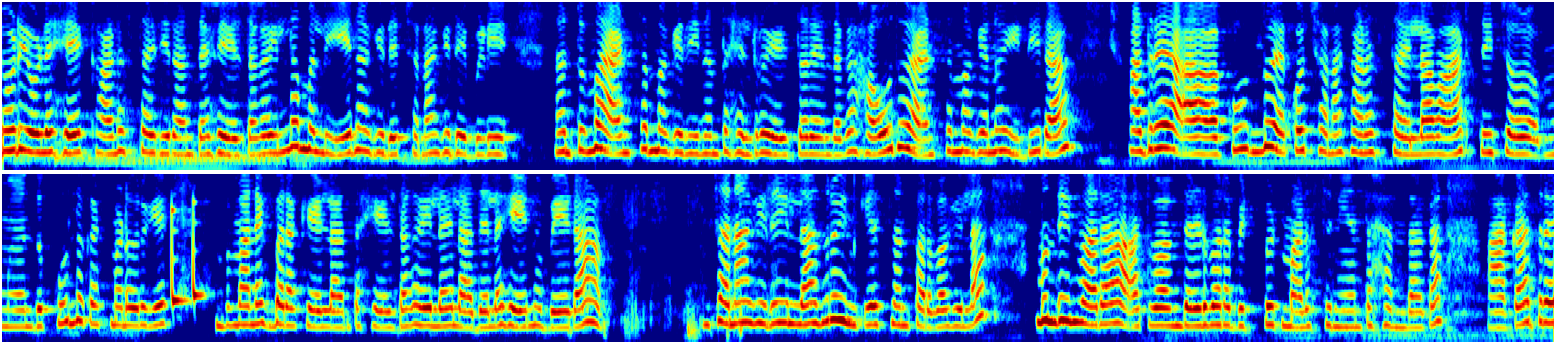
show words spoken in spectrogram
ನೋಡಿ ಒಳ್ಳೆ ಹೇಗೆ ಕಾಣಿಸ್ತಾ ಇದ್ದೀರಾ? ಅಂತ ಹೇಳಿದಾಗ, ಇಲ್ಲ ಮಲ್ಲಿ, ಏನಾಗಿದೆ? ಚೆನ್ನಾಗಿದೆ ಬಿಡಿ. ನಾನು ತುಂಬ ಹ್ಯಾಂಡ್ಸಮ್ ಆಗಿದ್ದೀನಿ ಅಂತ ಎಲ್ಲರೂ ಹೇಳ್ತಾರೆ. ಅಂದಾಗ, ಹೌದು ಹ್ಯಾಂಡ್ಸಮ್ ಆಗೇನೋ ಇದ್ದೀರಾ, ಆದರೆ ಆ ಕೂದಲು ಯಾಕೋ ಚೆನ್ನಾಗಿ ಕಾಣಿಸ್ತಾ ಇಲ್ಲ, ಮಾಡಿಸಿ, ಚೋ ಒಂದು ಕೂದಲು ಕಟ್ ಮಾಡೋರಿಗೆ ಮನೆಗೆ ಬರೋಕ್ಕೆ ಹೇಳ ಅಂತ ಹೇಳಿದಾಗ, ಇಲ್ಲ ಇಲ್ಲ, ಅದೆಲ್ಲ ಏನು ಬೇಡ. ಚೆನ್ನಾಗಿದೆ, ಇಲ್ಲಾಂದರೂ ಇನ್ ಕೇಸ್ ನಾನು ಪರವಾಗಿಲ್ಲ. ಮುಂದಿನ ವಾರ ಅಥವಾ ಒಂದೆರಡು ವಾರ ಬಿಟ್ಬಿಟ್ಟು ಮಾಡಿಸ್ತೀನಿ ಅಂತ ಅಂದಾಗ, ಹಾಗಾದರೆ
